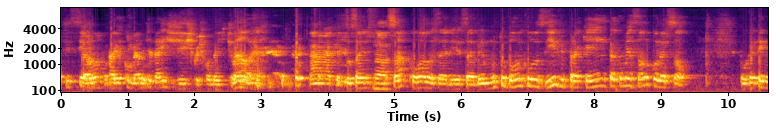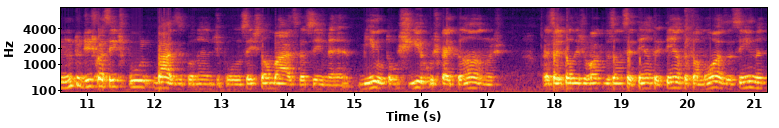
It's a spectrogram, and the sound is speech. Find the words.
oficial. Então, porque, aí com menos de tipo, 10 discos quando a gente Não, vai lá. é. Caraca, tu sai de Nossa. sacolas ali, sabe? É muito bom, inclusive, pra quem tá começando coleção. Porque tem muito disco assim, tipo, básico, né? Tipo, sextão básica, assim, né? Milton, Chico, os Caetanos, essas bandas de rock dos anos 70, 80, famosas, assim, né?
